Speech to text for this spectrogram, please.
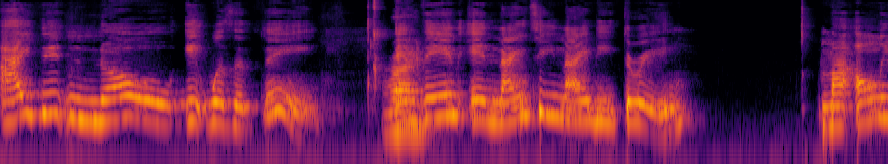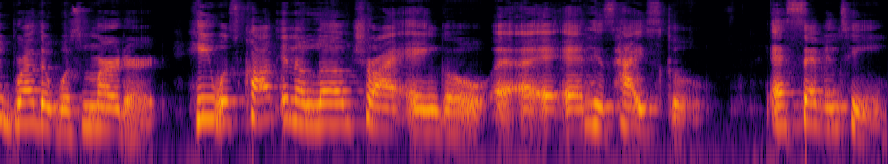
I didn't know it was a thing. Right. And then in 1993, my only brother was murdered. He was caught in a love triangle uh, uh, at his high school at 17.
